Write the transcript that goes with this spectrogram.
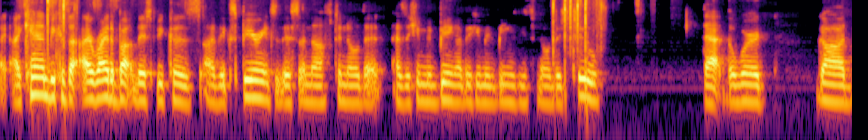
I, I can because I, I write about this because i've experienced this enough to know that as a human being other human beings need to know this too that the word god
